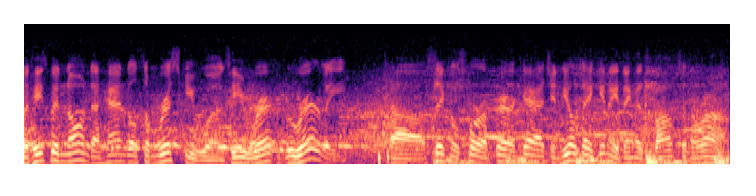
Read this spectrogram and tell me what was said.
But he's been known to handle some risky ones. He ra rarely uh, signals for a fair catch, and he'll take anything that's bouncing around.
